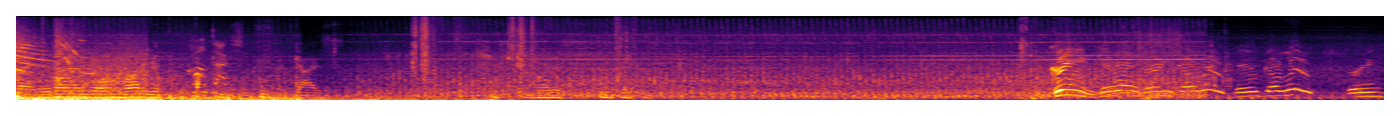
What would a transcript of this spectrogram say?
Man, you don't have your own money, you Contact! stupid guys. What is stupid. Green, get away, Green, go loot, dude, go loot, Green.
